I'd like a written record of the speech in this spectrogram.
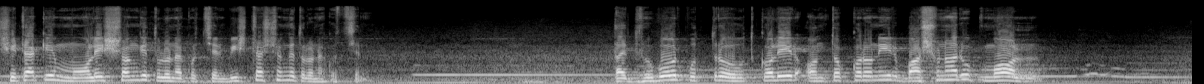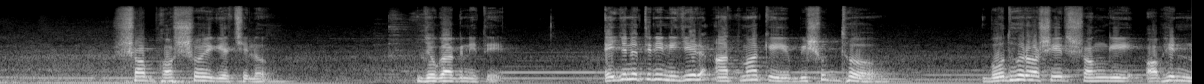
সেটাকে মলের সঙ্গে তুলনা করছেন, বিষ্ঠার সঙ্গে তুলনা করছেন। তাই ধ্রুবর পুত্র উৎকলের অন্তঃকরণের বাসনারূপ মল সব ভস্য হয়ে গিয়েছিল যোগাগ্নিতে। এই জন্য তিনি নিজের আত্মাকে বিশুদ্ধ বোধরসের সঙ্গে অভিন্ন,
